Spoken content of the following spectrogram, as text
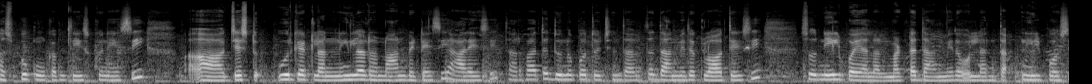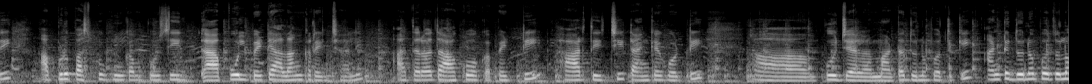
పసుపు కుంకుమ తీసుకునేసి జస్ట్ ఊరికి అట్లా నీళ్ళలో నానబెట్టేసి ఆరేసి తర్వాత దున్నపోత వచ్చిన తర్వాత దాని మీద క్లాత్ వేసి సో నీళ్ళు పోయాలన్నమాట. దాని మీద ఒళ్ళంతా నీళ్ళు పోసి అప్పుడు పసుపు కుంకుమ పూసి ఆ పూలు పెట్టి అలంకరించాలి. ఆ తర్వాత ఆకు ఒక పెట్టి హారతి ఇచ్చి టంకాయ కొట్టి పూజ చేయాలన్నమాట దున్నపోతుకి. అంటే దున్నపోతులో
